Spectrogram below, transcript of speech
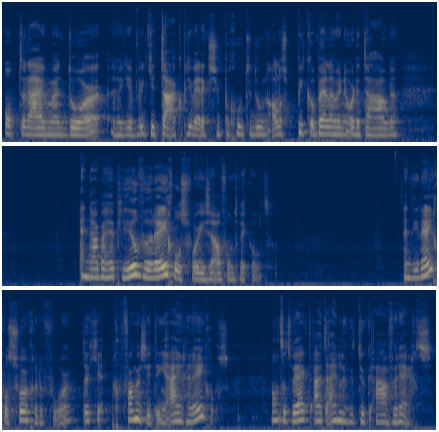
op te ruimen, door eh, je, je taak op je werk supergoed te doen, alles picobello in orde te houden. En daarbij heb je heel veel regels voor jezelf ontwikkeld. En die regels zorgen ervoor dat je gevangen zit in je eigen regels. Want het werkt uiteindelijk natuurlijk averechts.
